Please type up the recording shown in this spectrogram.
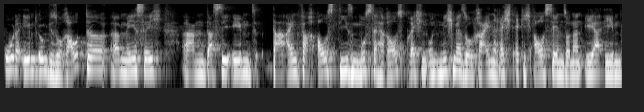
oder eben irgendwie so Raute-mäßig, ähm, dass sie eben da einfach aus diesem Muster herausbrechen und nicht mehr so rein rechteckig aussehen, sondern eher eben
